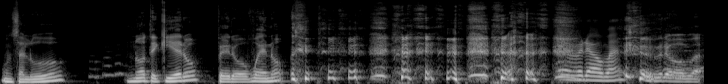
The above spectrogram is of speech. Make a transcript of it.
un saludo no te quiero, pero bueno. Es broma. Es broma.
